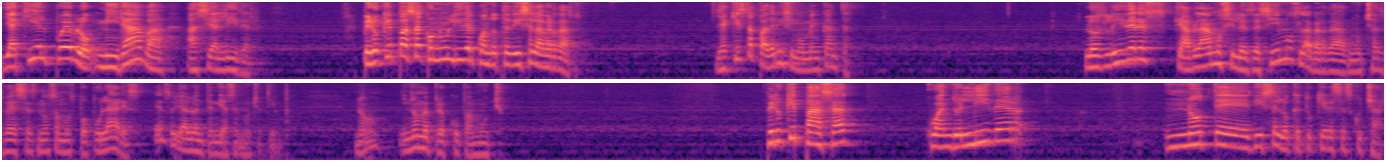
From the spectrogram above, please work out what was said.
y aquí el pueblo miraba hacia el líder. Pero ¿qué pasa con un líder cuando te dice la verdad? Y aquí está padrísimo, me encanta. Los líderes que hablamos y les decimos la verdad muchas veces no somos populares. Eso ya lo entendí hace mucho tiempo. ¿No? Y no me preocupa mucho. Pero ¿qué pasa cuando el líder no te dice lo que tú quieres escuchar?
